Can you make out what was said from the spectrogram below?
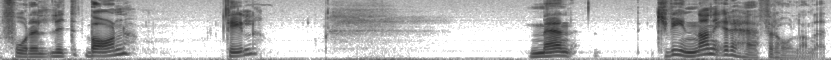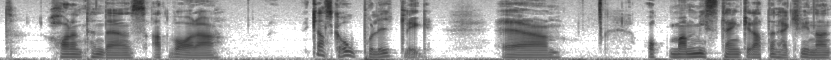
får ett litet barn till. Men kvinnan i det här förhållandet har en tendens att vara ganska opolitlig. Eh, och man misstänker att den här kvinnan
